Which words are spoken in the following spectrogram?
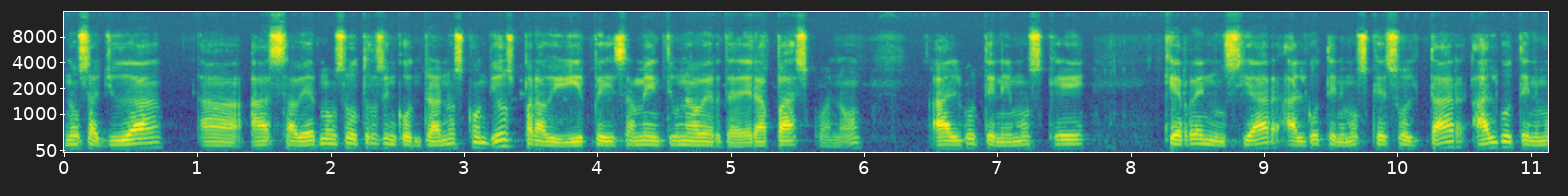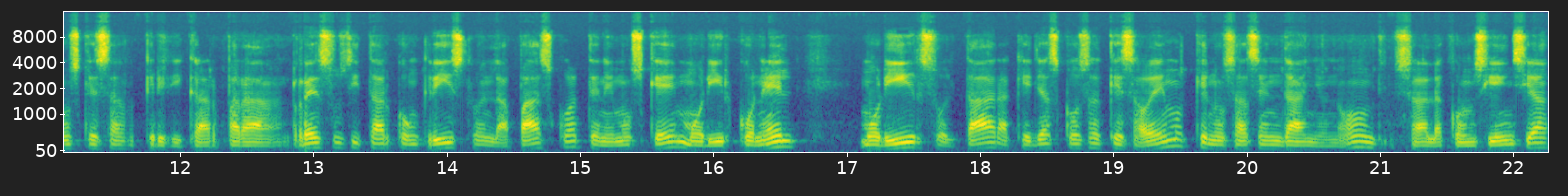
nos ayuda a, saber nosotros encontrarnos con Dios para vivir precisamente una verdadera Pascua, ¿no? Algo tenemos que, que renunciar, algo tenemos que soltar, algo tenemos que sacrificar para resucitar con Cristo en la Pascua, tenemos que morir con Él morir, soltar aquellas cosas que sabemos que nos hacen daño, ¿no? O sea, la conciencia,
